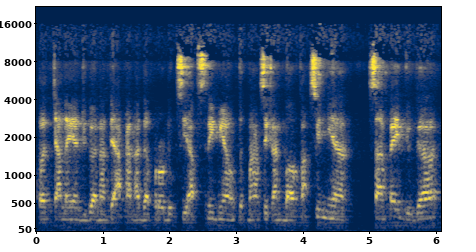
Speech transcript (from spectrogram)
rencananya juga nanti akan ada produksi upstreamnya untuk menghasilkan bahan vaksinnya, sampai juga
